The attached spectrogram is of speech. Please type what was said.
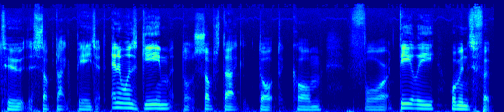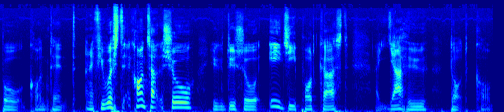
to the Substack page at anyone'sgame.substack.com for daily women's football content. And if you wish to contact the show, you can do so agpodcast at yahoo.com.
